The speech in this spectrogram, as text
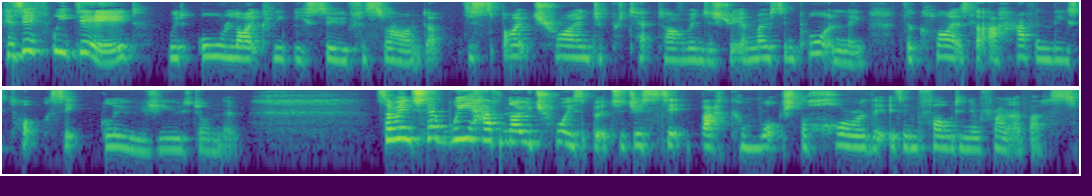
Because if we did, we'd all likely be sued for slander, despite trying to protect our industry and, most importantly, the clients that are having these toxic glues used on them. So instead, we have no choice but to just sit back and watch the horror that is unfolding in front of us.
